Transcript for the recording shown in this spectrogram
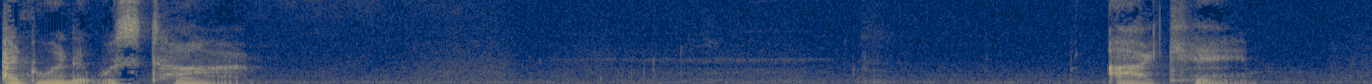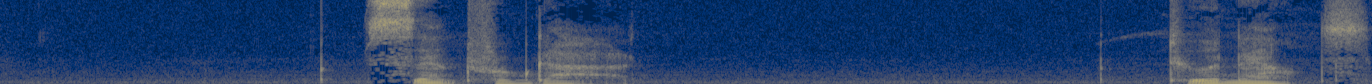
And when it was time, I came, sent from God to announce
